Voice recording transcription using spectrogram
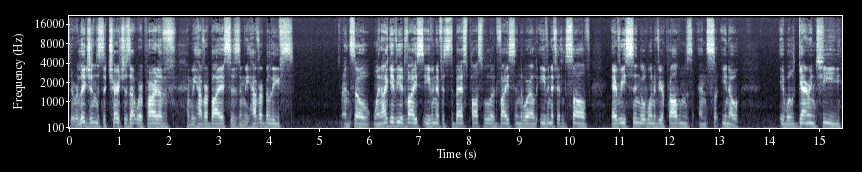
the religions, the churches that we're part of, and we have our biases and we have our beliefs. And so when I give you advice, even if it's the best possible advice in the world, even if it'll solve every single one of your problems and you know it will guarantee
